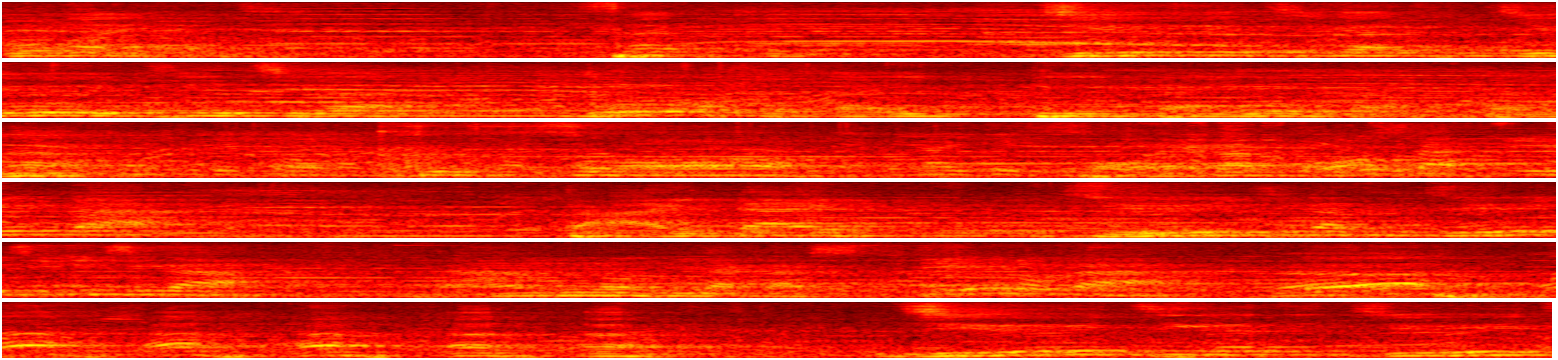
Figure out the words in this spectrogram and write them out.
お前たちさっき11月11日がどうとか言っていたようだったな。くっそー。それがどうしたって言うんだ。大体11月11日が何の日だか知ってるのか。あああああ11月11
